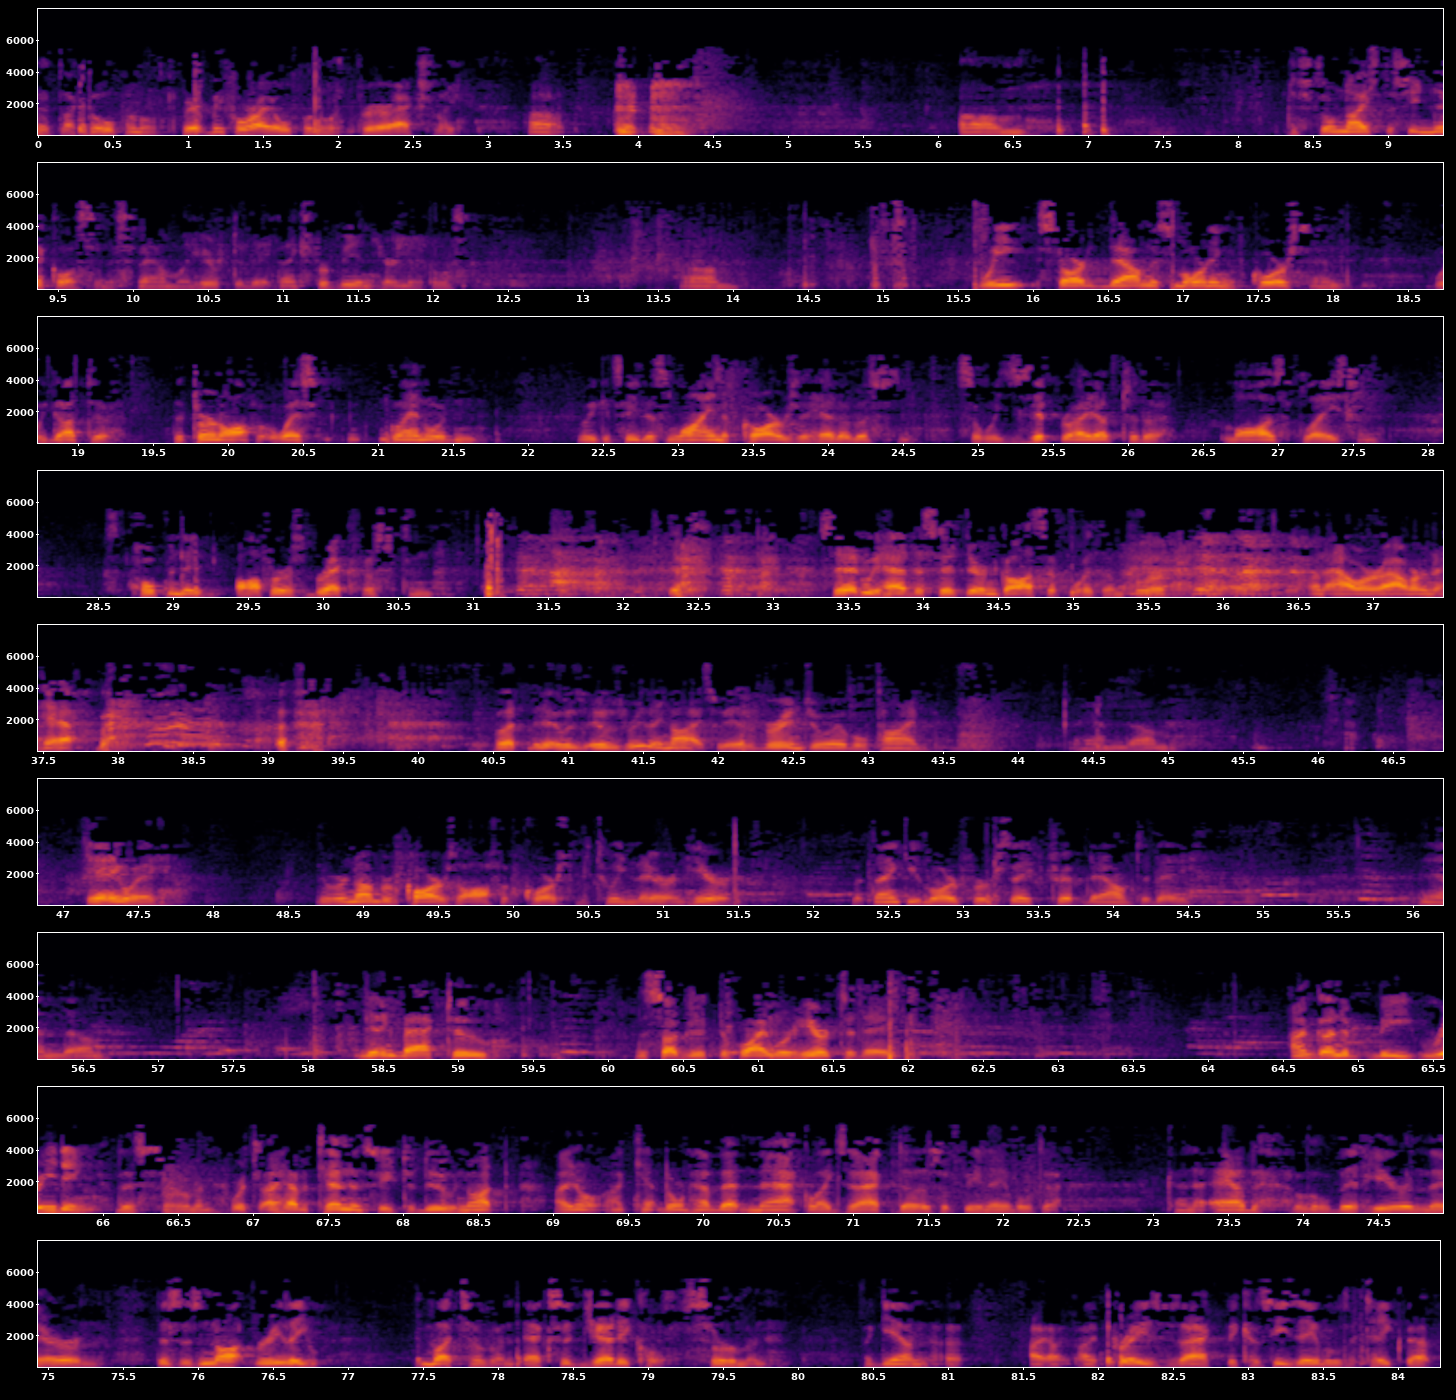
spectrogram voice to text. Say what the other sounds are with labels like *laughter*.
I'd like to open with prayer. Before I open with prayer, actually, uh, *clears throat* um, it's so nice to see Nicholas and his family here today. Thanks for being here, Nicholas. Um, we started down this morning, of course, and we got to the turnoff at West Glenwood, and we could see this line of cars ahead of us. And so we zipped right up to the Law's place and hoping they'd offer us breakfast and *laughs* said we had to sit there and gossip with them for an hour, hour and a half. *laughs* but it was it was really nice. We had a very enjoyable time. And um, anyway, there were a number of cars off, of course, between there and here. But thank you, Lord, for a safe trip down today. And um, getting back to the subject of why we're here today, I'm going to be reading this sermon, which I have a tendency to do. Not, I don't, I can't, don't have that knack like Zach does of being able to kind of add a little bit here and there. And this is not really much of an exegetical sermon. Again, uh, I, I praise Zach because he's able to take that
